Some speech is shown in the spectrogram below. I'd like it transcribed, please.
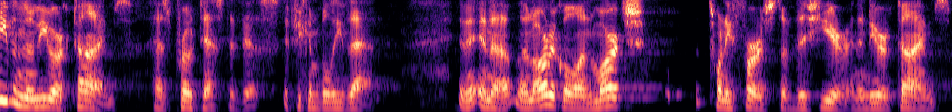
Even the New York Times has protested this, if you can believe that. In, a, an article on March 21st of this year in the New York Times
